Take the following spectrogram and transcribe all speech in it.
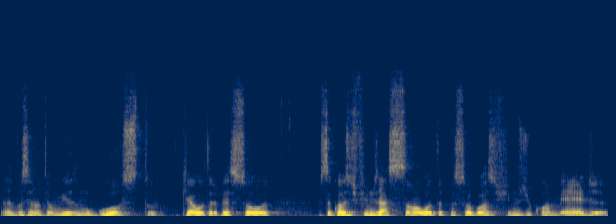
eh, você não tem o mesmo gosto que a outra pessoa. Você gosta de filmes de ação, a outra pessoa gosta de filmes de comédia.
